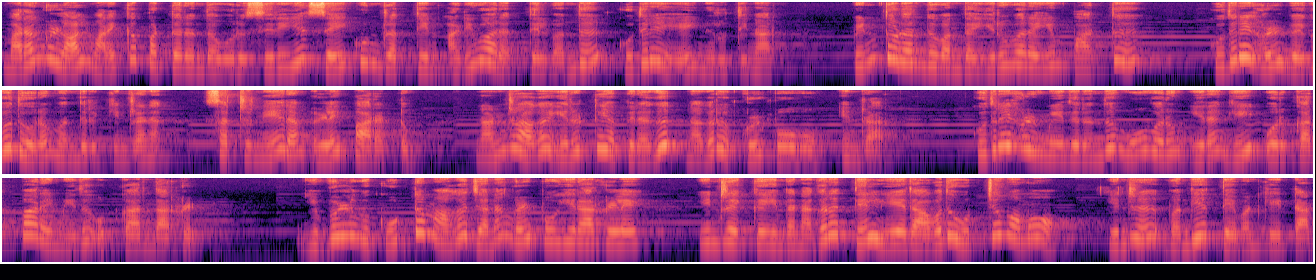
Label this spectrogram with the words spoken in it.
மரங்களால் மறைக்கப்பட்டிருந்த ஒரு சிறிய செய்குன்றத்தின் அடிவாரத்தில் வந்து குதிரையை நிறுத்தினார். பின்தொடர்ந்து வந்த இருவரையும் பார்த்து குதிரைகள் வெகு தூரம் வந்திருக்கின்றன. சற்று நேரம் இளைப்பாரட்டும் நன்றாக இருட்டிய பிறகு நகருக்குள் போவோம் என்றார். குதிரைகள் மீதிருந்து மூவரும் இறங்கி ஒரு கற்பாறை மீது உட்கார்ந்தார்கள். இவ்வளவு கூட்டமாக ஜனங்கள் போகிறார்களே இன்றைக்கு இந்த நகரத்தில் ஏதாவது உற்சவமோ? என்று வந்தியத்தேவன் கேட்டான்.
